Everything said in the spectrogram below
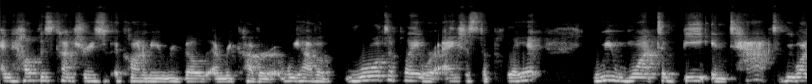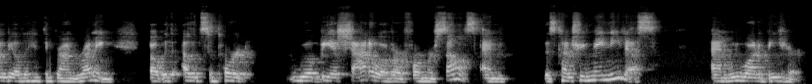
and help this country's economy rebuild and recover. We have a role to play. We're anxious to play it. We want to be intact. We want to be able to hit the ground running. But without support, we'll be a shadow of our former selves. And this country may need us. And we want to be here.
